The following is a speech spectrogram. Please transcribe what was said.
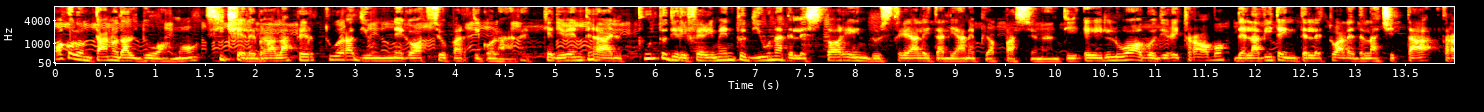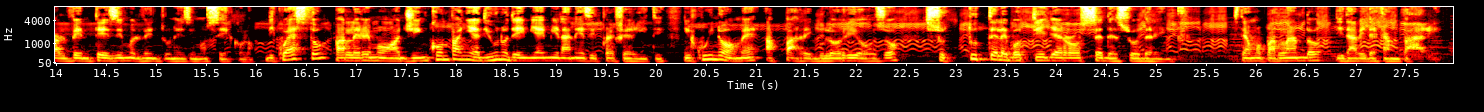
Poco lontano dal Duomo si celebra l'apertura di un negozio particolare che diventerà il punto di riferimento di una delle storie industriali italiane più appassionanti e il luogo di ritrovo della vita intellettuale della città tra il XX e il XXI secolo. Di questo parleremo oggi in compagnia di uno dei miei milanesi preferiti, il cui nome appare glorioso su tutte le bottiglie rosse del suo drink. Stiamo parlando di Davide Campari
